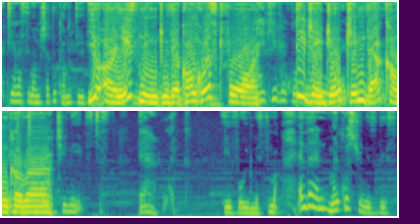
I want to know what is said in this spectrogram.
ati anasimamisha tu kamti. You are listening to The Conquest for Like, hivyo kwa DJ Joakim like, the Conqueror. it's just there like hivyo imesimama and then my question is this.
